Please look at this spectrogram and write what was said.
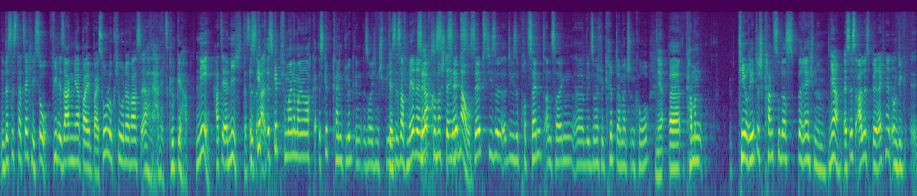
und das ist tatsächlich so. Viele sagen ja bei, bei Solo Queue oder was, ah, der hat jetzt Glück gehabt. Nee, hatte er nicht. Das Es ist, gibt, es gibt für meiner Meinung nach, es gibt kein Glück in solchen Spielen. Das ist auf mehreren Nachkommastellen selbst, genau. Selbst diese, diese Prozentanzeigen, äh, wie zum Beispiel Crit Damage und Co., Ja. äh, kann man, theoretisch kannst du das berechnen. Ja, es ist alles berechnet und die äh,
